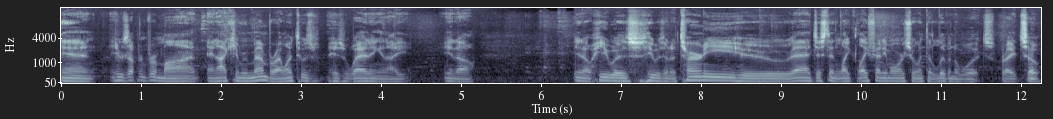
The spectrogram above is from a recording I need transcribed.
and he was up in Vermont. And I can remember I went to his his wedding, and I, you know, you know, he was he was an attorney who eh, just didn't like life anymore, so he went to live in the woods, right? So.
